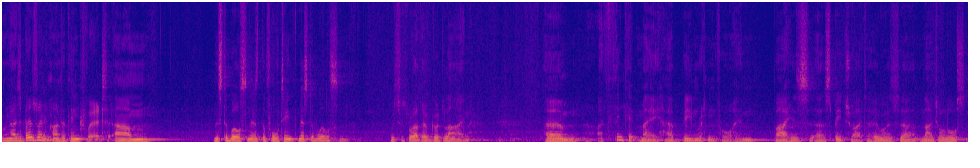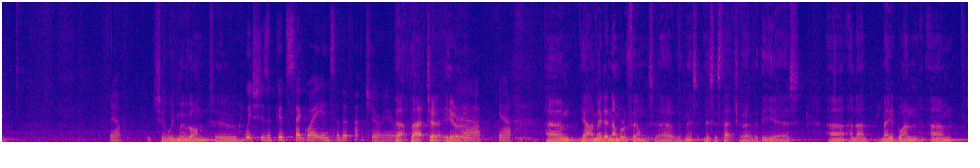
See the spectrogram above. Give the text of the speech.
well, I suppose when you come to think of it, um, Mr. Wilson is the 14th Mr. Wilson, which is rather a good line. Um, I think it may have been written for him by his uh, speechwriter, who was uh, Nigel Lawson. Yeah. Shall we move on to Which is a good segue into the Thatcher era. the Thatcher era? Yeah, yeah. Um, yeah, I made a number of films uh, with Mrs. Thatcher over the years, uh, and I made one um,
